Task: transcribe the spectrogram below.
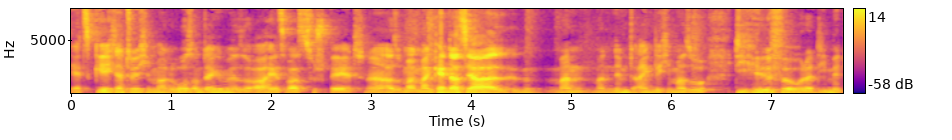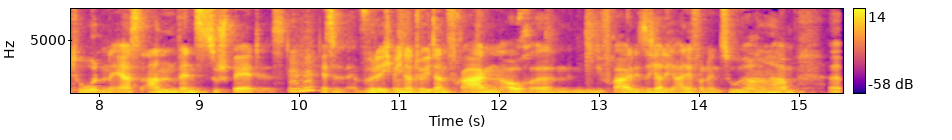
jetzt gehe ich natürlich immer los und denke mir so, ah, jetzt war es zu spät. Ne? Also man, man kennt das ja, man, man nimmt eigentlich immer so die Hilfe oder die Methoden erst an, wenn es zu spät ist. Mhm. Jetzt würde ich mich natürlich dann fragen, auch äh, die Frage, die sicherlich eine von den Zuhörern haben, äh,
